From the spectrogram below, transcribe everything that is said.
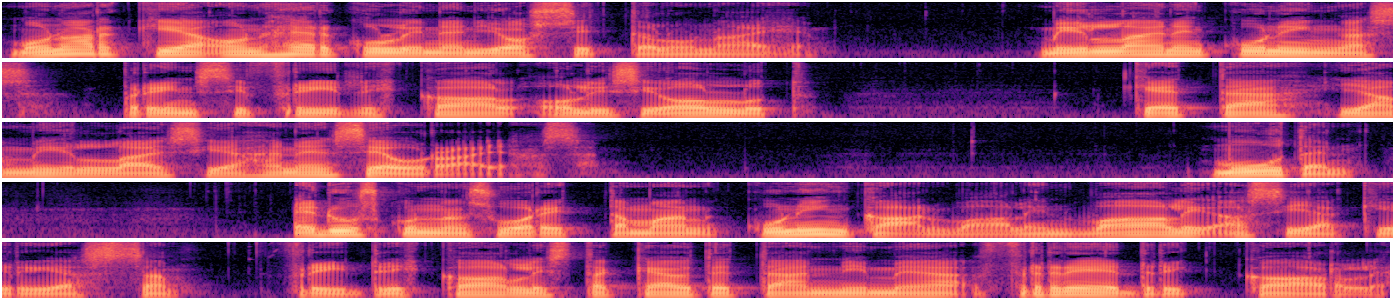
Monarkia on herkullinen jossittelun aihe. Millainen kuningas prinssi Friedrich Karl olisi ollut, ketä ja millaisia hänen seuraajansa? Muuten, eduskunnan suorittaman kuninkaanvaalin vaaliasiakirjassa Friedrich Karlista käytetään nimeä Fredrik Karle.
